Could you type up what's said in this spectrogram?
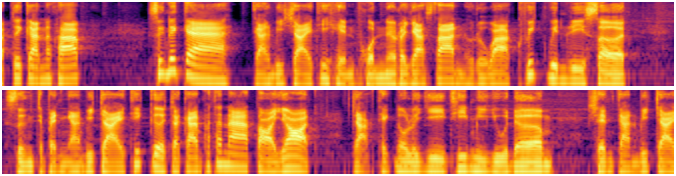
บด้วยกันนะครับ ซึ่งได้แก่การวิจัยที่เห็นผลในระยะสั้น หรือว่า Quick Win Research ซึ่งจะเป็นงานวิจัยที่เกิดจากการพัฒนาต่อยอด จากเทคโนโลยีที่มีอยู่เดิม เช่นการวิจัย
